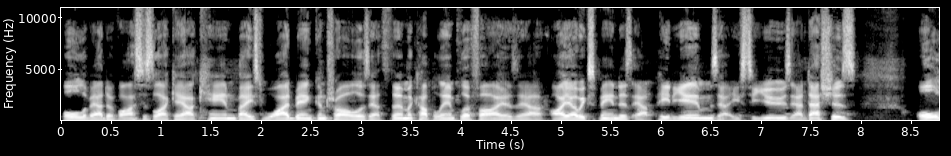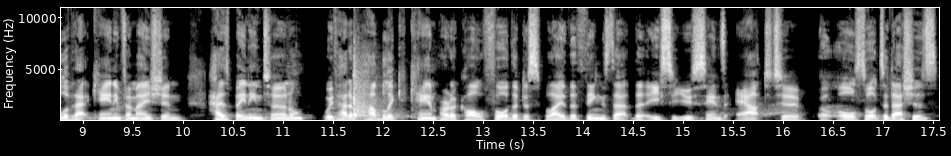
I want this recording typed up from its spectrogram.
all of our devices, like our CAN-based wideband controllers, our thermocouple amplifiers, our I/O expanders, our PDMs, our ECUs, our dashes, all of that CAN information has been internal. We've had a public CAN protocol for the display, the things that the ECU sends out to all sorts of dashes.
